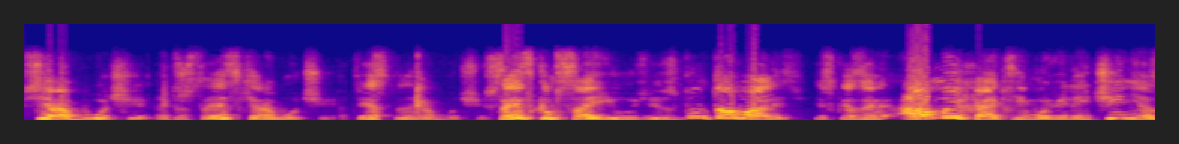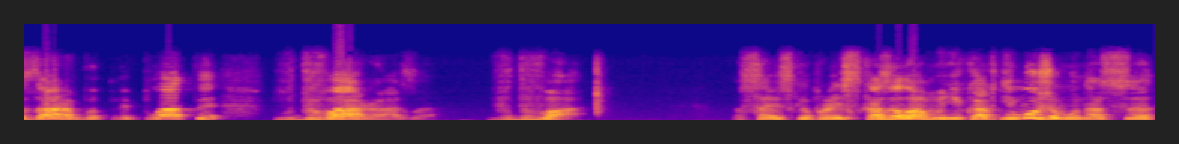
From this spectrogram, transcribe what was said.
все рабочие, это же советские рабочие, ответственные рабочие, в Советском Союзе взбунтовались и сказали, а мы хотим увеличения заработной платы в два раза. В два. Советское правительство сказало, а мы никак не можем, у нас э,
